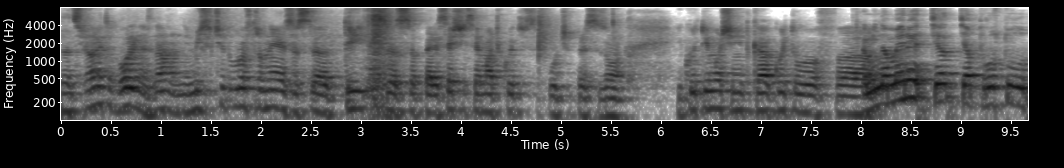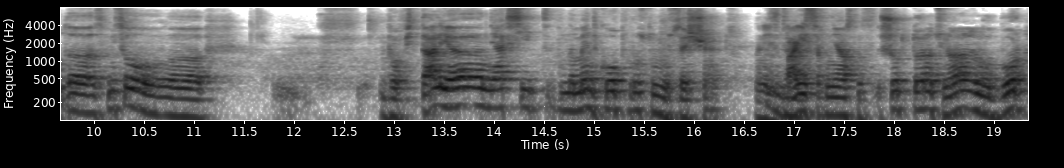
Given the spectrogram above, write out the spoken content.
На- Националните отбори не знам, не мисля, че е добро сравнение с, а, 3, с а, 50-60 мача, които се получат през сезона. И които имаше ни така, които в... а, Ами на мене тя, тя просто, а, смисъл, а, в Италия някакси на мен такова просто ми усещането. Нали, с това Да. ги сравнявам с... Защото той е национален отбор,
